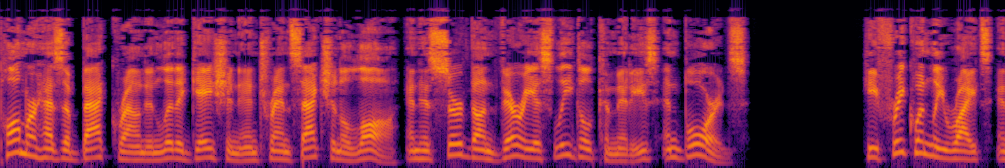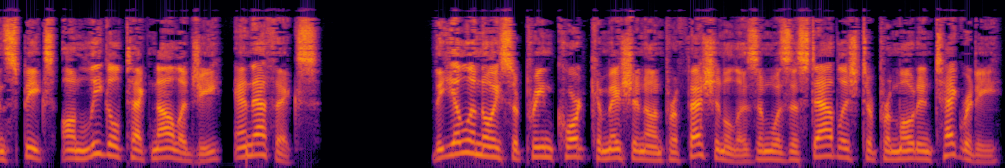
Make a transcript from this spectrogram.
Palmer has a background in litigation and transactional law and has served on various legal committees and boards. He frequently writes and speaks on legal technology and ethics. The Illinois Supreme Court Commission on Professionalism was established to promote integrity,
